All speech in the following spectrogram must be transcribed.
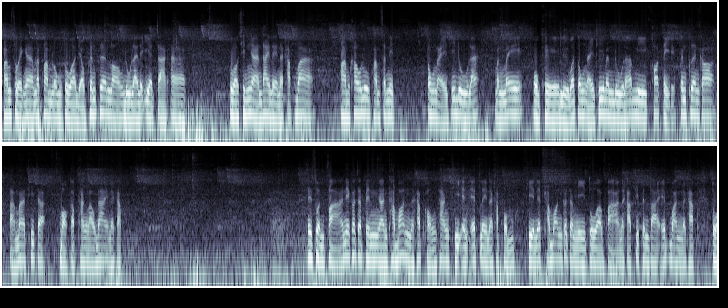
ความสวยงามและความลงตัวเดี๋ยวเพื่อนๆ ลองดูรายละเอียดจากตัวชิ้นงานได้เลยนะครับว่าความเข้ารูปความสนิทตรงไหนที่ดูแล้ว มันไม่โอเค หรือว่าตรงไหนที่มันดูแล้วมีข้อติเพื่อนๆก็สามารถที่จะบอกกับทางเราได้นะครับ ในส่วนฝาเนี่ยก็จะเป็นงานคาร์บอนนะครับของทาง TNS เลยนะครับผม TNS คาร์บอนก็จะมีตัวฝานะครับที่เป็นลาย F1 นะครับตัว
